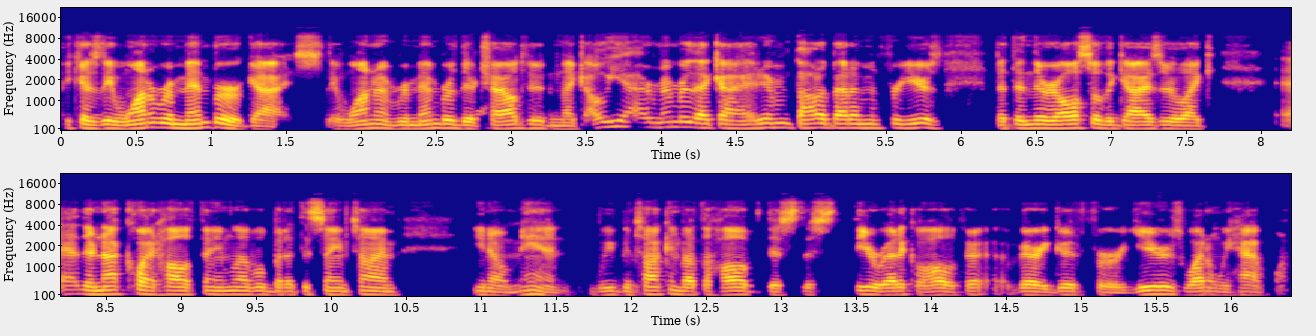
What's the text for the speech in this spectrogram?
because they want to remember guys. They want to remember their childhood and like, oh yeah, I remember that guy. I didn't thought about him for years. But then there are also the guys that are like, eh, they're not quite Hall of Fame level, but at the same time, you know, man, we've been talking about the Hall of this this theoretical Hall of Very Good for years. Why don't we have one?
